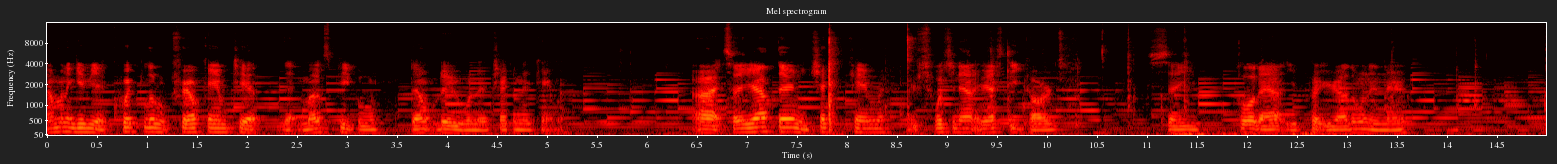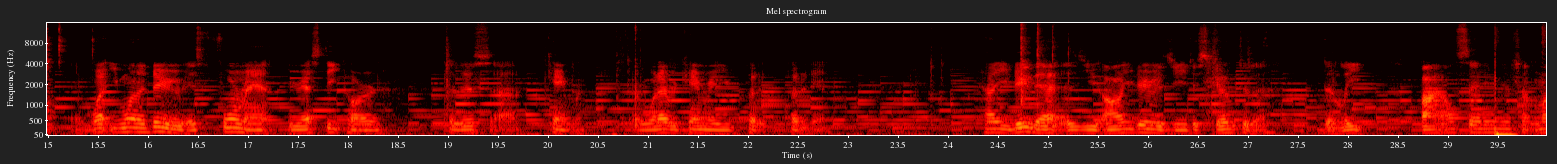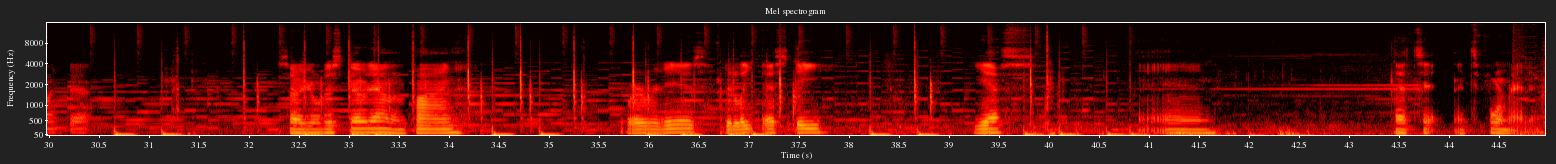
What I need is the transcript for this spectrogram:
I'm going to give you a quick little trail cam tip that most people don't do when they're checking their camera. Alright, so you're out there and you check your camera, you're switching out your SD cards. So you pull it out, you put your other one in there. And what you want to do is format your SD card to this uh, camera, or whatever camera you put it, put it in. How you do that is you all you do is you just go to the delete file settings or something like that. So you'll just go down and find wherever it is, delete SD, yes, and that's it, it's formatting.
